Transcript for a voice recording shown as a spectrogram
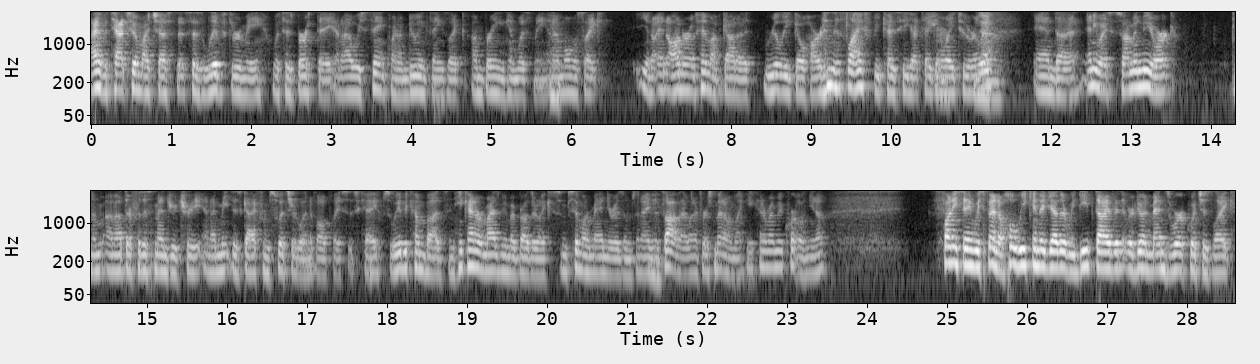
I have a tattoo on my chest that says "Live through me" with his birthday, and I always think when I'm doing things like I'm bringing him with me, and I'm almost like, you know, in honor of him, I've got to really go hard in this life because he got taken Sure. away too early. Yeah. And uh, anyways, so I'm in New York. I'm, I'm out there for this men's retreat, and I meet this guy from Switzerland, of all places. Okay, so we become buds, and he kind of reminds me of my brother, like some similar mannerisms. And I even thought that when I first met him, I'm like, he kind of reminds me of Cortland, you know. Funny thing, we spend a whole weekend together. We deep dive in. We're doing men's work, which is like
